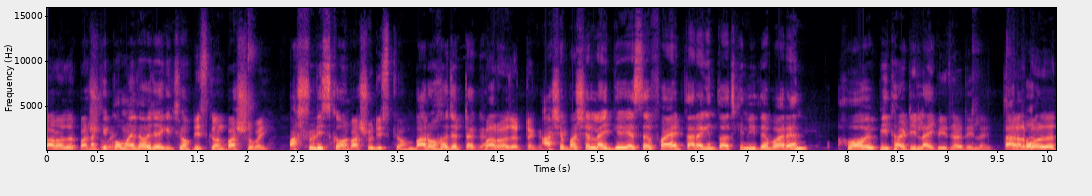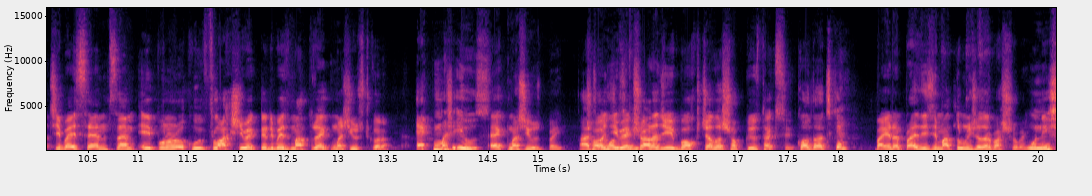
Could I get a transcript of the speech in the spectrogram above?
বারো হাজার পাঁচশো নাকি কমাই দেওয়া যায় কিছু? ডিসকাউন্ট পাঁচশো ভাই। পাঁচশো ডিসকাউন্ট পাঁচশো ডিসকাউন্ট বারো হাজার টাকা। বারো হাজার টাকা। আশেপাশে লাইক গেছে ফায়ার তারা কিন্তু আজকে নিতে পারেন thirty like P thirty light তারপরে? যাচ্ছি ভাই খুবই ফ্ল্যাগশিপ একটা ডিভাইস মাত্র এক মাস ইউজ করা। এক মাস ইউজ এক মাস ইউজ ভাই। আচ্ছা, বক্স চার্জার সবকিছু থাকছে। কত আজকে? ভাই এটা প্রাইস দিয়েছি মাত্র উনিশ হাজার পাঁচশো ভাই। উনিশ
